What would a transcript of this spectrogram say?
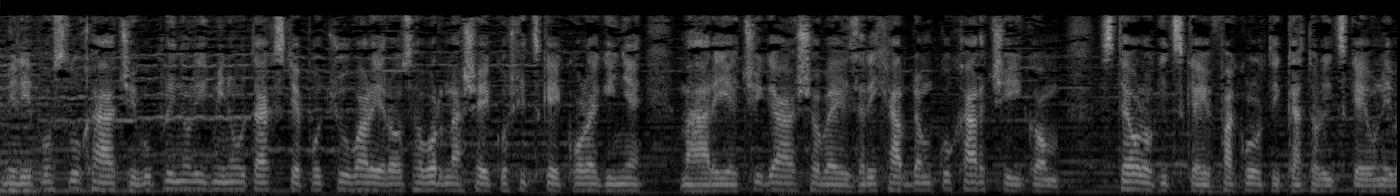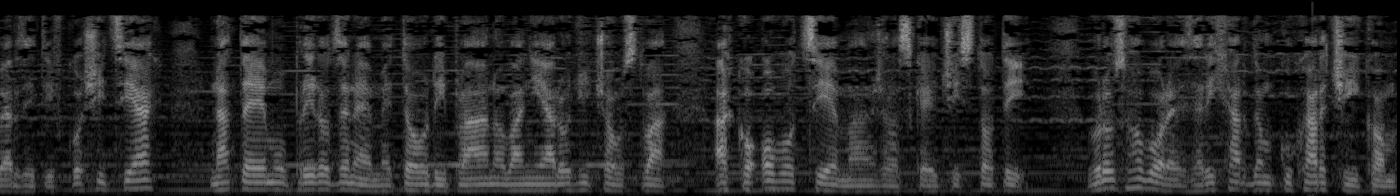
Milí poslucháči, v uplynulých minútach ste počúvali rozhovor našej košickej kolegyne Márie Čigášovej s Richardom Kucharčíkom z Teologickej fakulty Katolíckej univerzity v Košiciach na tému prirodzené metódy plánovania rodičovstva ako ovocie manželskej čistoty. V rozhovore s Richardom Kucharčíkom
